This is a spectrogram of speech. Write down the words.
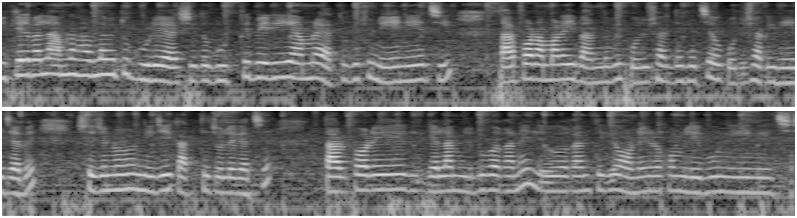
বিকেলবেলা আমরা ভাবলাম একটু ঘুরে আসি। তো ঘুরতে বেরিয়ে আমরা এত কিছু নিয়ে নিয়েছি। তারপর আমার এই বান্ধবী কচু শাক দেখেছে ও কচু শাক নিয়ে যাবে। সেজন্য নিজেই কাটতে চলে গেছে। তারপরে গেলাম লেবু বাগানে। লেবু বাগান থেকে অনেক রকম লেবু নিয়ে নিয়েছি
